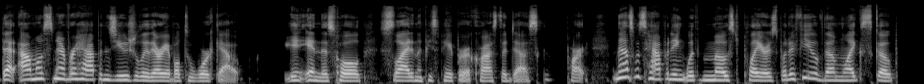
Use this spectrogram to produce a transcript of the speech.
That almost never happens. Usually they're able to work out in, this whole sliding the piece of paper across the desk part. And that's what's happening with most players, but a few of them, like Schoop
